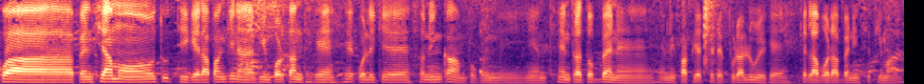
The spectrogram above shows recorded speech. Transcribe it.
qua pensiamo tutti che la panchina è più importante che, che quelli che sono in campo, quindi niente, è entrato bene e mi fa piacere pure a lui che, che lavora bene in settimana.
